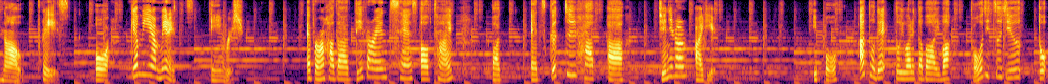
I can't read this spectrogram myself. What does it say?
now, please. Or give me a minute in English. Everyone has a different sense of time, but it's good to have a general idea. 一方、後でと言われた場合は、当日中と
